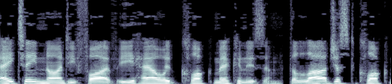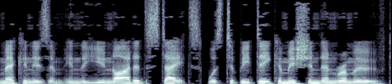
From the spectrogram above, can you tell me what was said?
1895 E. Howard clock mechanism the largest clock mechanism in the United States was to be decommissioned and removed.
